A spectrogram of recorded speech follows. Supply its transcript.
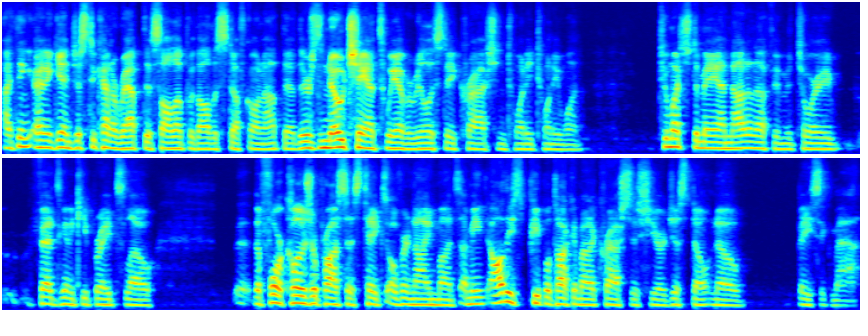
I think, and again, just to kind of wrap this all up with all the stuff going out there, there's no chance we have a real estate crash in 2021 too much demand, not enough inventory. Fed's going to keep rates low. The foreclosure process takes over nine months. I mean, all these people talking about a crash this year just don't know basic math.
